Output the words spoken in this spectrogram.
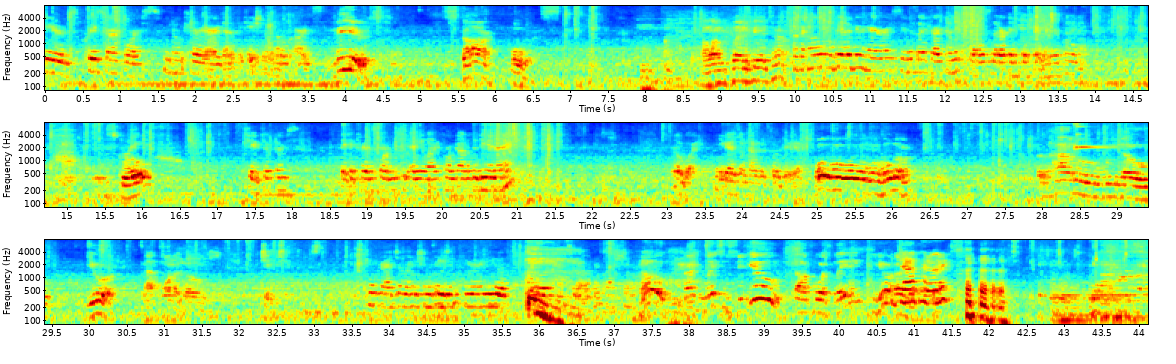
Vers, Kree-Star Force. We don't carry our identification on little cards. Vers, Star Force. How long you plan to be in town? Okay. Oh, it'll be out of your hair as soon as I track down the Skrulls that are infiltrating your planet. Skrull. Shapeshifters. They can transform into any life form down to the DNA. Oh boy, you guys don't have a clue, do How do we know you're not one of those shapeshifters? Congratulations, Agent Fury. You have finally a relevant question. No, congratulations to you, Star Force lady. You're Good job, under Henry. arrest.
